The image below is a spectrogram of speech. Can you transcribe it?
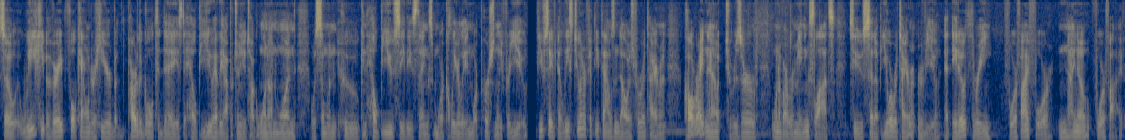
So we keep a very full calendar here, but part of the goal today is to help you have the opportunity to talk one on one with someone who can help you see these things more clearly and more personally for you. If you've saved at least $250,000 for retirement, call right now to reserve one of our remaining slots to set up your retirement review at 803 454 9045.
